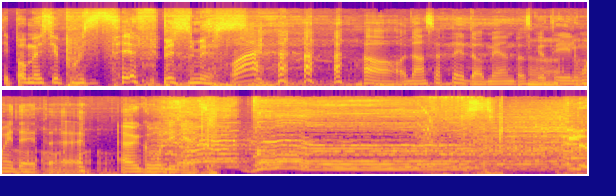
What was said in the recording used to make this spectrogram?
t'es pas monsieur positif. Pessimiste. Ouais. Ah, dans certains domaines, parce que t'es loin d'être euh, un gros négatif. Le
